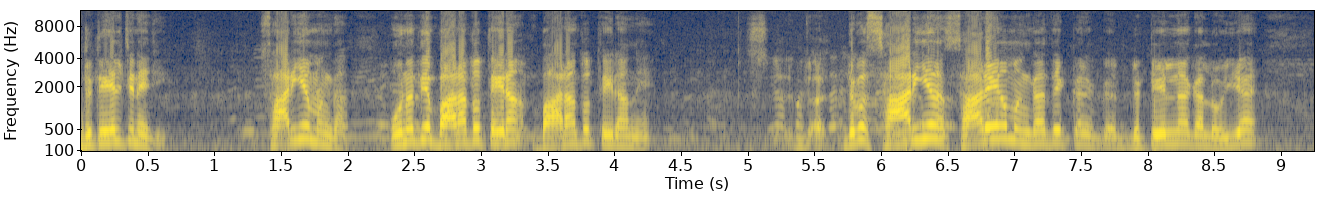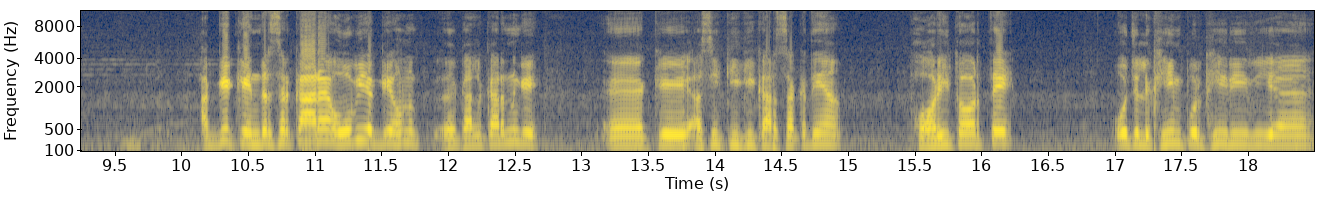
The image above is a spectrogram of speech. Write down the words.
ਡਿਟੇਲ ਚ ਨੇ ਜੀ ਸਾਰੀਆਂ ਮੰਗਾਂ। ਉਹਨਾਂ ਦੀਆਂ 12 ਤੋਂ 13 12 ਤੋਂ 13 ਨੇ। ਦੇਖੋ, ਸਾਰੀਆਂ ਸਾਰੀਆਂ ਮੰਗਾਂ ਤੇ ਡਿਟੇਲ ਨਾਲ ਗੱਲ ਹੋਈ ਹੈ। ਅੱਗੇ ਕੇਂਦਰ ਸਰਕਾਰ ਹੈ, ਉਹ ਵੀ ਅੱਗੇ ਹੁਣ ਗੱਲ ਕਰਨਗੇ। ਕਿ ਅਸੀਂ ਕੀ ਕੀ ਕਰ ਸਕਦੇ ਹਾਂ। ਫੌਰੀ ਤੌਰ ਤੇ, ਉਹ ਚ ਲਖੀਮਪੁਰ ਖੀਰੀ ਵੀ ਹੈ।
